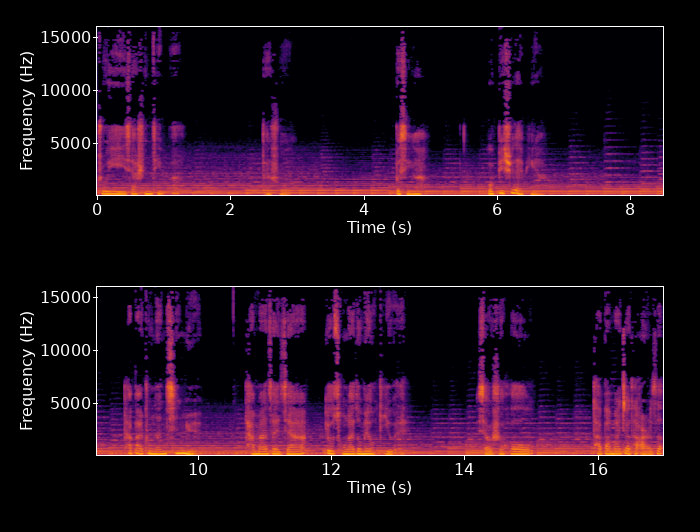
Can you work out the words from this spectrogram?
注意一下身体吧。他说：“不行啊，我必须得平安。”他爸重男轻女，他妈在家又从来都没有地位。小时候，他爸妈叫他儿子，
